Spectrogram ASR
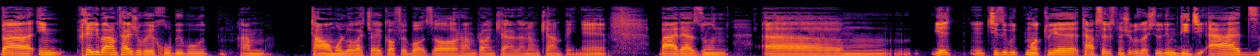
و این خیلی برام تجربه خوبی بود. هم تعامل با بچه های کافه بازار هم ران کردن اون کمپینه. بعد از اون یه چیزی بود ما توی تپسل اسمشو گذاشته بودیم Digi Ads.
